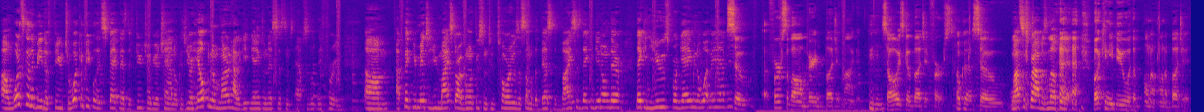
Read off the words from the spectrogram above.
um, what's going to be the future? What can people expect as the future of your channel? Because you're helping them learn how to get games on their systems absolutely free. Um, I think you mentioned you might start going through some tutorials of some of the best devices they can get on there, they can use for gaming or what may have you. So uh, first of all, I'm very budget minded. So I always go budget first. Okay. So My subscribers love that. what can you do with a, on a on a budget?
